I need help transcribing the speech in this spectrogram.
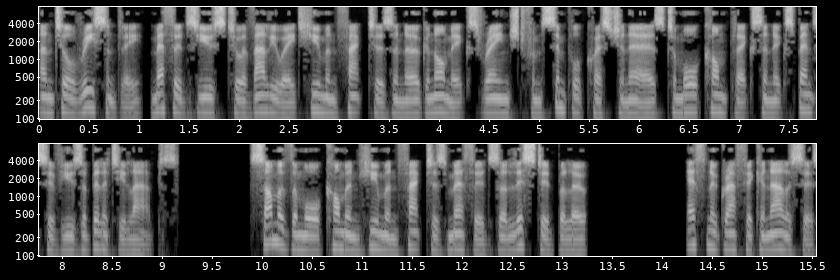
Until recently, methods used to evaluate human factors and ergonomics ranged from simple questionnaires to more complex and expensive usability labs. Some of the more common human factors methods are listed below Ethnographic analysis,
